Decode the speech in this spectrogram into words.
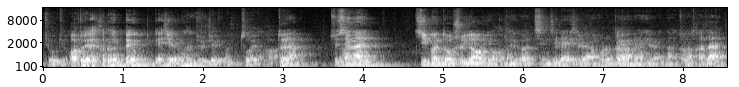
就就哦，对，可能备用联系人可能就是这个作用哈。对啊，就现在基本都是要有那个紧急联系人或者备用联系人的，就是他在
